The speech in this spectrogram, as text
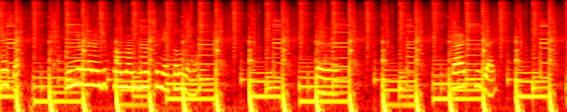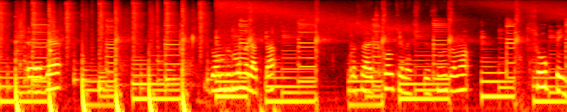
Neyse. Bunu önce puanlandırmasını yapalım hemen. Ee, gayet güzel. Ee, ve dondurma olarak da mesela çikolata yemek istiyorsunuz ama soğuk değil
